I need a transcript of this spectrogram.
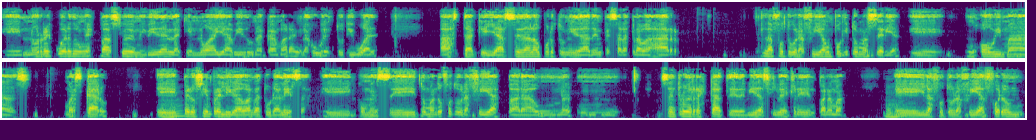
Eh, no recuerdo un espacio de mi vida en la que no haya habido una cámara, en la juventud igual, hasta que ya se da la oportunidad de empezar a trabajar la fotografía un poquito más seria, un hobby más, más caro. Pero siempre ligado a naturaleza. comencé tomando fotografías para un centro de rescate de vida silvestre en Panamá eh, y las fotografías fueron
